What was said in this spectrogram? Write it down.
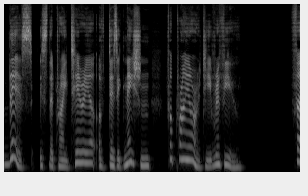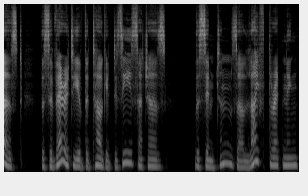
This is the criteria of designation for priority review. First, the severity of the target disease, such as the symptoms are life threatening,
